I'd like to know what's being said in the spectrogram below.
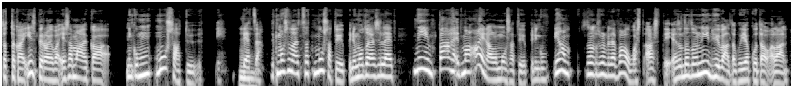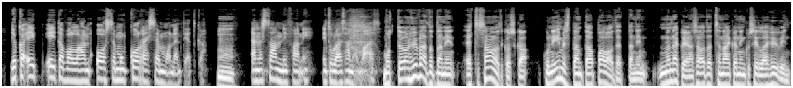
totta kai inspiroiva ja samaan aikaan niin kuin musatyyppi. Mm. Tiedätkö? Kun mä sanotaan, että sä oot musatyyppi, niin mulla tulee silleen, että niinpä, että mä oon aina ollut musatyyppi. Niin kuin ihan suurin piirtein vauvasta asti. Ja se on tuntunut niin hyvältä kuin joku tavallaan, joka ei, ei tavallaan ole se mun kore semmonen, tiedätkö? Mm. Sanni Fani, niin tulee sanomaan. Mutta on hyvä, tota, niin, että sä sanoit, koska kun ihmiset antaa palautetta, niin no näköjään sä otat sen aika niin kuin sillä hyvin,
